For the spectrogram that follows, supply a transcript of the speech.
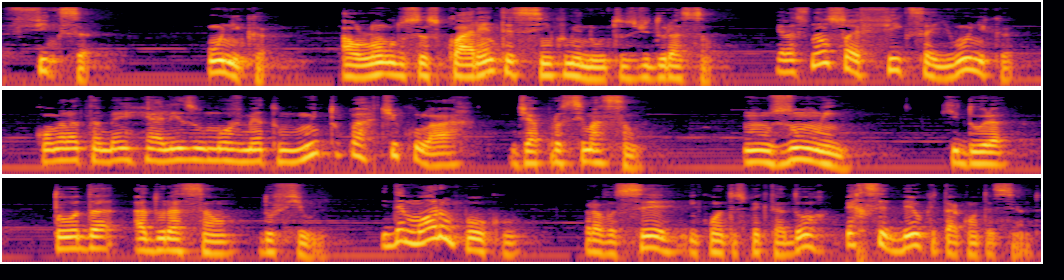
fixa, única, ao longo dos seus 45 minutos de duração. Ela não só é fixa e única, como ela também realiza um movimento muito particular de aproximação, um zoom in, que dura toda a duração do filme. E demora um pouco para você, enquanto espectador, perceber o que está acontecendo.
